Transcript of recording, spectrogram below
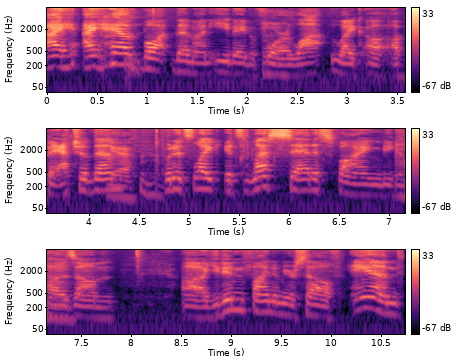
I I have bought them on eBay before, a lot like a, a batch of them. Yeah. But it's like it's less satisfying because um, uh, you didn't find them yourself, and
